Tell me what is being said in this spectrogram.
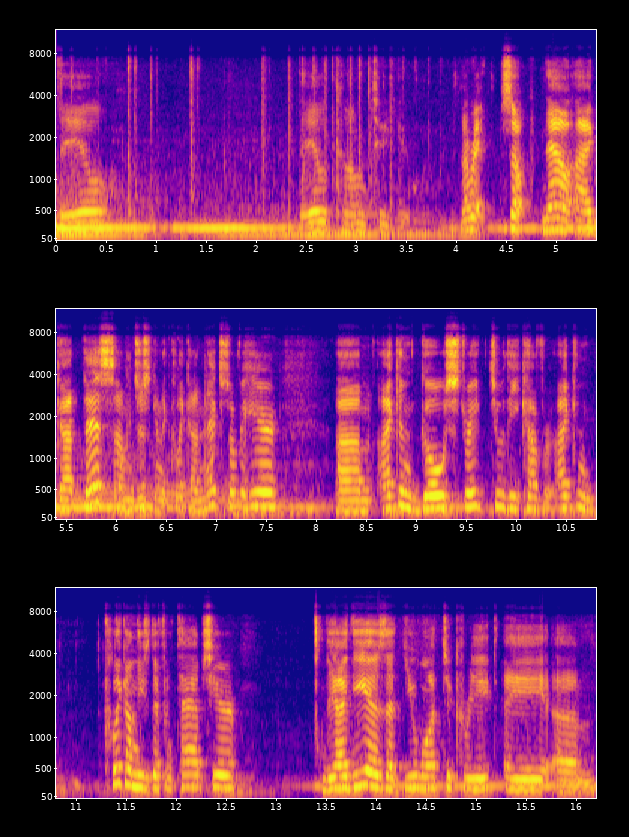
They'll they'll come to you all right so now I got this. I'm just going to click on next over here. Um, I can go straight to the cover. I can click on these different tabs here. The idea is that you want to create a um,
